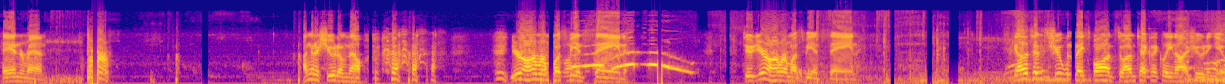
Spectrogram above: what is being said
Hey, Enderman. I'm gonna shoot him now. your armor must be insane. Dude, your armor must be insane. Skeletons shoot when they spawn, so I'm technically not shooting you.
